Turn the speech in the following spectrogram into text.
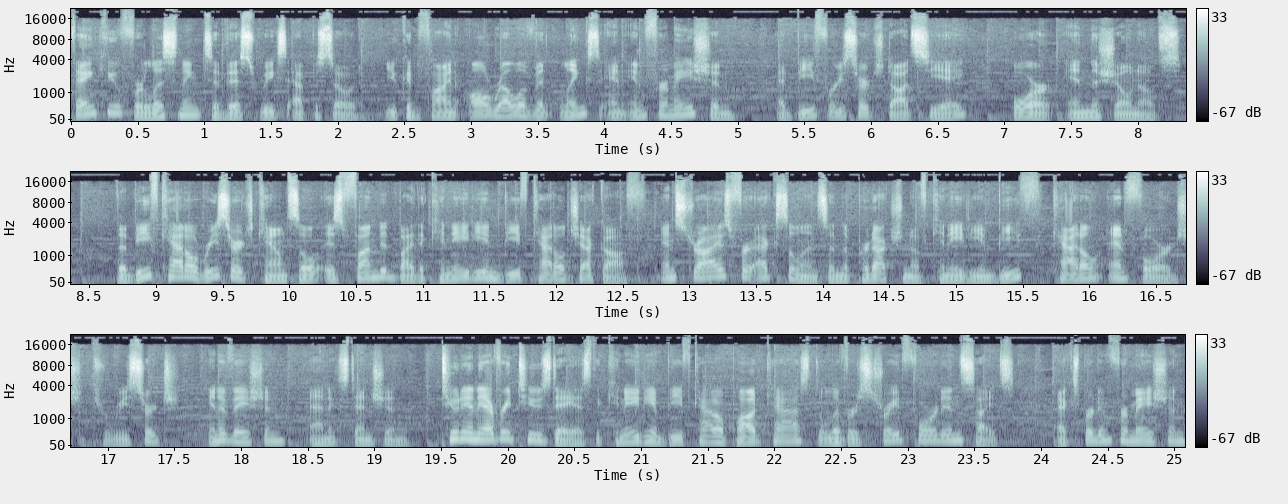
Thank you for listening to this week's episode. You can find all relevant links and information at beefresearch.ca or in the show notes. The Beef Cattle Research Council is funded by the Canadian Beef Cattle Checkoff and strives for excellence in the production of Canadian beef, cattle, and forage through research, innovation, and extension. Tune in every Tuesday as the Canadian Beef Cattle Podcast delivers straightforward insights, expert information,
